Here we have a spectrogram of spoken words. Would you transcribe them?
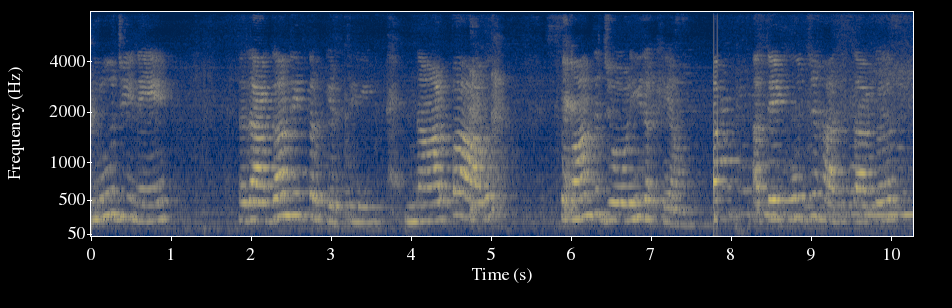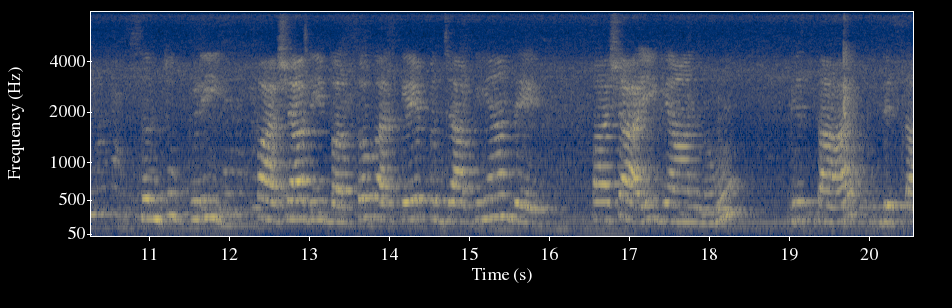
ਗੁਰੂ ਜੀ ਨੇ ਰਾਗਾਂ ਦੀ ਪ੍ਰਕਿਰਤੀ ਨਾਲ ਭਾਵ ਸੰਬੰਧ ਜੋੜੀ ਰੱਖਿਆ ਅਤੇ ਕੁਝ ਹੱਦ ਤੱਕ ਸੰਤੁਕੜੀ ਭਾਸ਼ਾ ਦੀ ਵਰਤੋਂ ਕਰਕੇ ਪੰਜਾਬੀਆਂ ਦੇ ਭਾਸ਼ਾਈ ਗਿਆਨ ਨੂੰ ਵਿਸਤਾਰ ਦਿੱਤਾ।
